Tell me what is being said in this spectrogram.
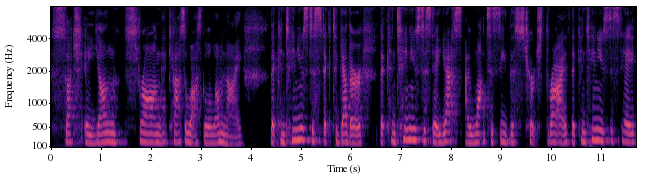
such a young, strong Casowasco alumni that continues to stick together, that continues to say, Yes, I want to see this church thrive, that continues to say,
